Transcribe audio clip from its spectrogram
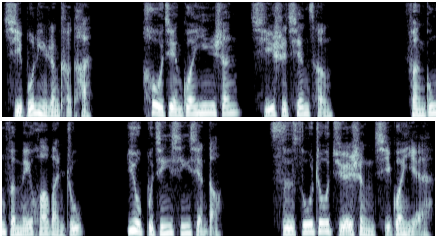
岂不令人可叹？后见观音山奇石千层，范公坟梅花万株，又不禁心羡道：“此苏州绝胜奇观也。”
